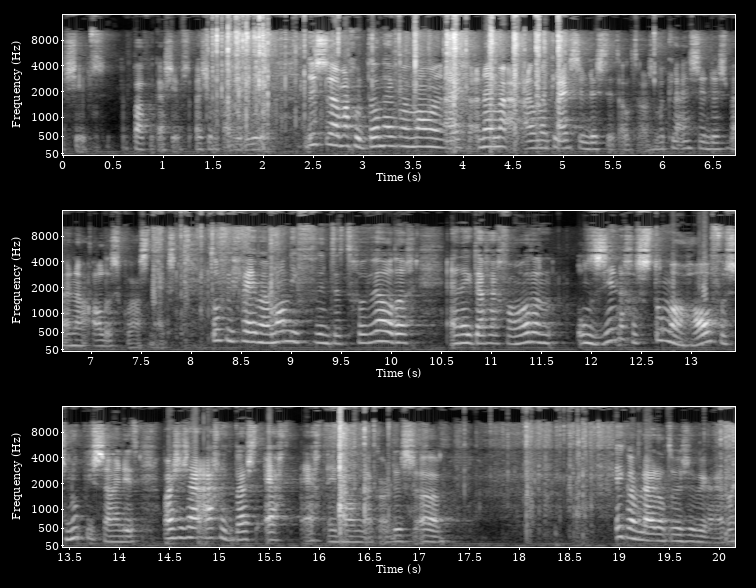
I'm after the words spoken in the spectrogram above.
chips. Paprika chips. Als je hem gaat willen. Dus, maar goed, dan heeft mijn man een eigen. Nee, maar mijn kleinste lust dit ook trouwens. Mijn kleinste lust bijna alles qua snacks. Toffifee, mijn man die vindt het geweldig. En ik dacht echt van wat een onzinnige, stomme halve snoepjes zijn dit. Maar ze zijn eigenlijk best echt, echt enorm lekker. Dus ik ben blij dat we ze weer hebben.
